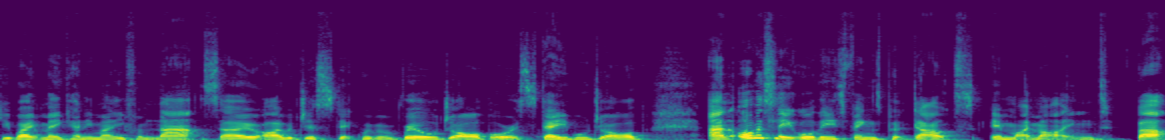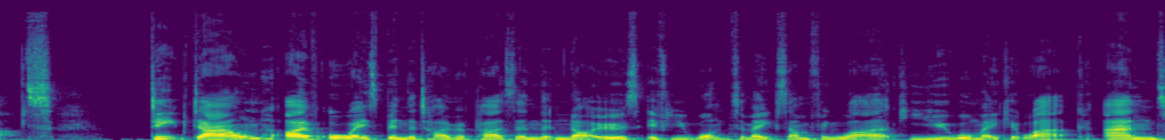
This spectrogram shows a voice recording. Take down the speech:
you won't make any money from that. So I would just stick with a real job or a stable job. And obviously, all these things put doubts in my mind. But, deep down, I've always been the type of person that knows if you want to make something work, you will make it work. And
